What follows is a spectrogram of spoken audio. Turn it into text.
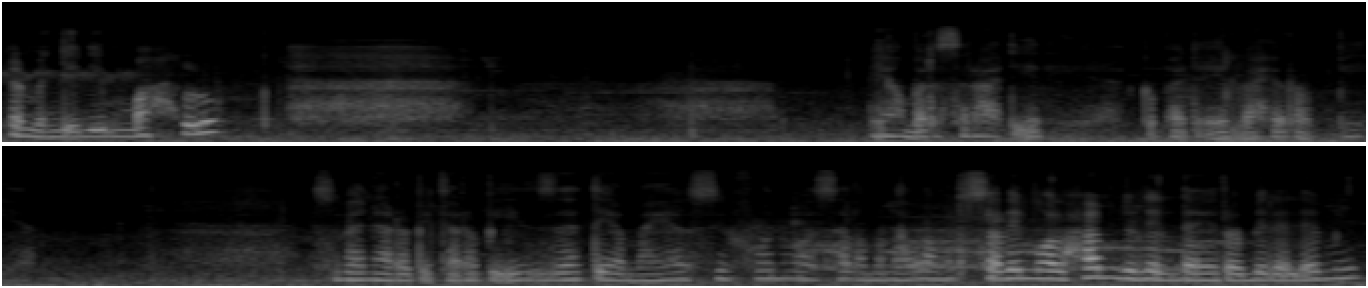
dan menjadi makhluk yang berserah diri kepada ilahi Rabbi. Subhana rabbika rabbi izzati amma yasifun wa salamun ala mursalin walhamdulillahi rabbil alamin.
